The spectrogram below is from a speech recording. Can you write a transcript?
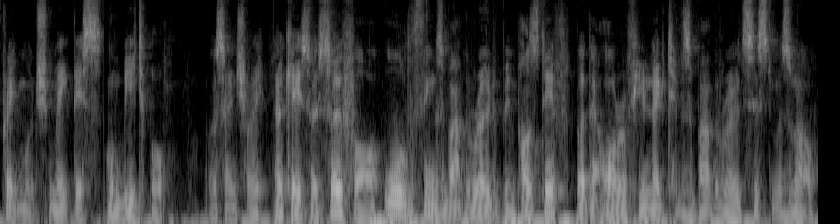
pretty much make this unbeatable essentially. Okay, so so far all the things about the Rode have been positive, but there are a few negatives about the Rode system as well.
